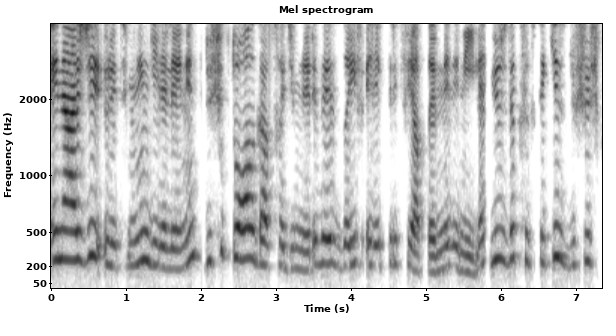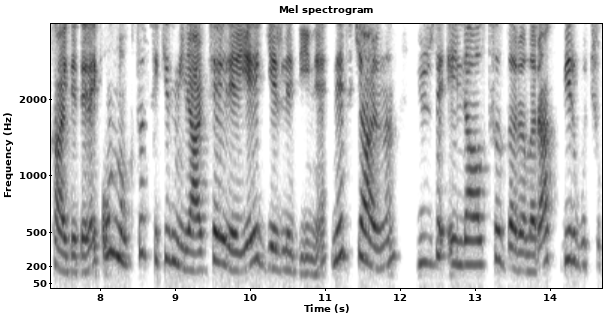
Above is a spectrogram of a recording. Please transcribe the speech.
enerji üretiminin gelirlerinin düşük doğal gaz hacimleri ve zayıf elektrik fiyatları nedeniyle %48 düşüş kaydederek 10.8 milyar TL'ye gerilediğini, net karının %56 daralarak 1,5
